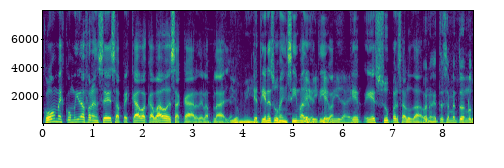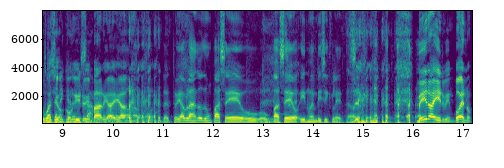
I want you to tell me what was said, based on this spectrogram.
comes comida francesa, pescado acabado de sacar de la playa, Dios mío. que tiene sus enzimas Qué digestivas, que es súper saludable. Bueno, en este segmento de nutrición con Irving Vargas. No, no, no, estoy hablando de un paseo, Hugo, un paseo y no en bicicleta. ¿no? Mira, Irving, bueno,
